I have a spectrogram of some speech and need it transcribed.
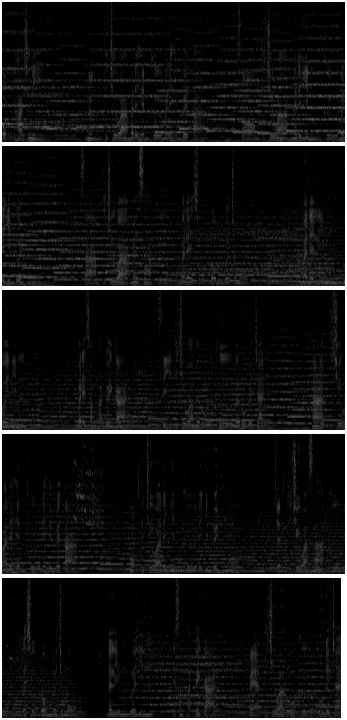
บทภาชณี 1. ที่ชื่อว่าไม่ได้เห็นคือไม่ได้เห็นด้วยตา 2. ที่ชื่อว่าไม่ได้ยินคือไม่ได้ยินด้วยหู 3. ที่ชื่อว่าไม่ทราบคือไม่ได้สูดดมด้วยจมูก ไม่ได้ลิ้มด้วยลิ้น ไม่ได้สัมผัสด้วยกาย 4. ที่ชื่อว่าไม่รู้คือไม่รู้ด้วยใจ 5. ที่ชื่อว่าได้เห็นคือได้เห็นด้วยตา 6. ที่ชื่อว่าได้ยินคือได้ยินด้วยหู 7. ที่ชื่อว่าทราบคือได้สูดดมด้วยจมูก ได้ลิ้มด้วยลิ้น ได้สัมผัสด้วยกาย 8. ที่ชื่อว่ารู้คือรู้ด้วยใจ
